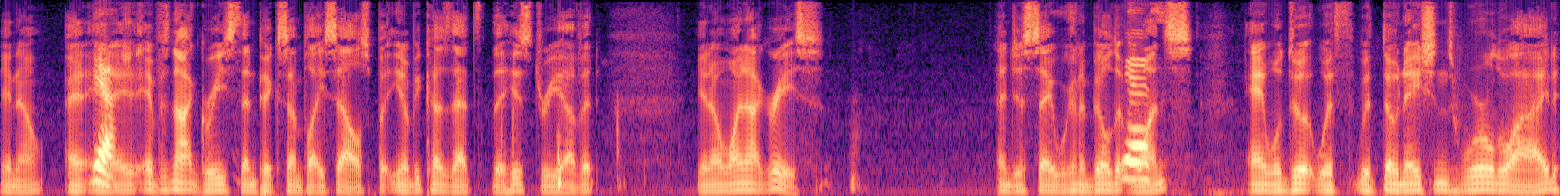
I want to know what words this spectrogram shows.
You know, and, yeah. and if it's not Greece, then pick someplace else. But you know, because that's the history of it, you know, why not Greece? And just say we're going to build it yes. once, and we'll do it with with donations worldwide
